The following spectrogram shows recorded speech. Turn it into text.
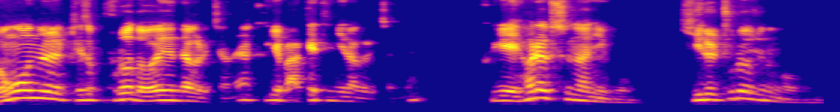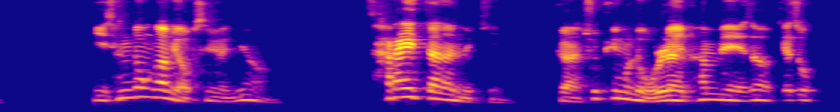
영혼을 계속 불어 넣어야 된다 그랬잖아요. 그게 마케팅이라 그랬잖아요. 그게 혈액순환이고 길을 뚫어주는 거고. 이 생동감이 없으면요. 살아있다는 느낌. 그러니까 쇼핑몰도 온라인 판매에서 계속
